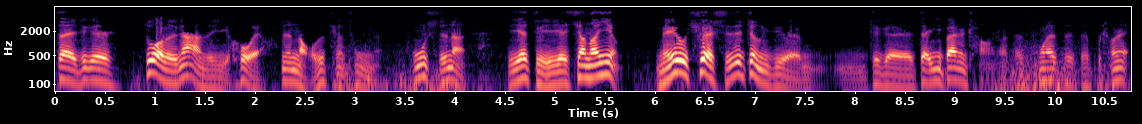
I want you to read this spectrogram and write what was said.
在这个做了案子以后呀，那脑子挺聪明，同时呢，也嘴也相当硬。没有确实的证据，这个在一般的场上，他从来是他不承认。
